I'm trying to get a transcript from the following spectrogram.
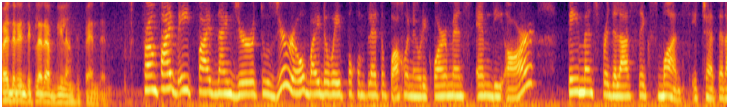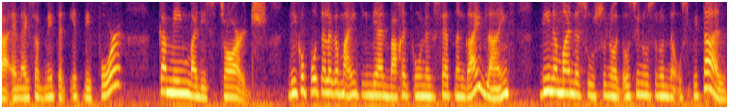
pwede rin deklara bilang dependent. From 5859020, by the way po, kompleto po ako ng requirements MDR, payments for the last six months, etc. And I submitted it before kaming ma-discharge. Di ko po talaga maintindihan bakit kung nag-set ng guidelines, di naman nasusunod o sinusunod ng ospital.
